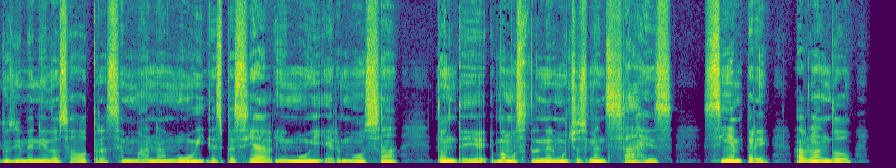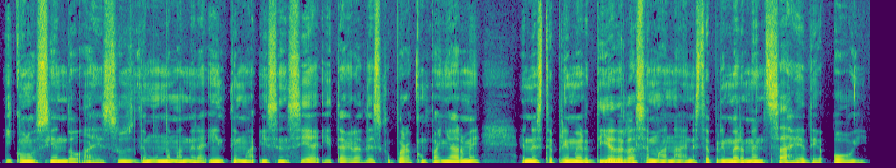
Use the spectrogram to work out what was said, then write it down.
Bienvenidos a otra semana muy especial y muy hermosa, donde vamos a tener muchos mensajes, siempre hablando y conociendo a Jesús de una manera íntima y sencilla. Y te agradezco por acompañarme en este primer día de la semana, en este primer mensaje de hoy,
